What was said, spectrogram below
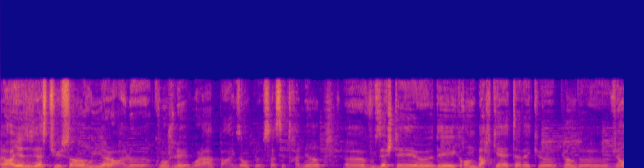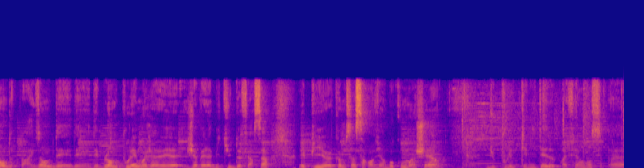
Alors il y a des astuces, hein, oui. Alors le congelé, voilà, par exemple, ça c'est très bien. vous achetez des grandes barquettes avec plein de viande, par exemple, des, blancs de poulet. Moi j'avais l'habitude de faire ça. Et puis comme ça, ça revient beaucoup moins cher, du poulet de qualité de préférence, euh,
